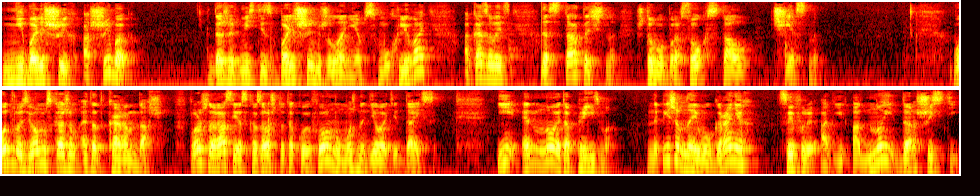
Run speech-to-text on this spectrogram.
небольших ошибок, даже вместе с большим желанием смухлевать, оказывается достаточно, чтобы бросок стал честным. Вот возьмем, скажем, этот карандаш. В прошлый раз я сказал, что такую форму можно делать и дайсы. И, ну, это призма. Напишем на его гранях цифры от 1 до 6.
